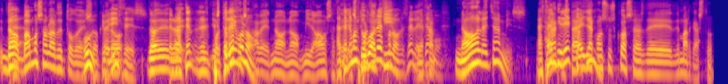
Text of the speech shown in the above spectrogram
No, vamos a hablar de todo eso. uy, ¿qué pero, dices? No, de- ¿Pero la de- te- por teléfono? A ver, no, no, mira, vamos a ¿La hacer. tenemos Estuvo por aquí- teléfono? Se le deja- llamo. no le llames. Está en directo Está ella con sus cosas de, de Mar Castro.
